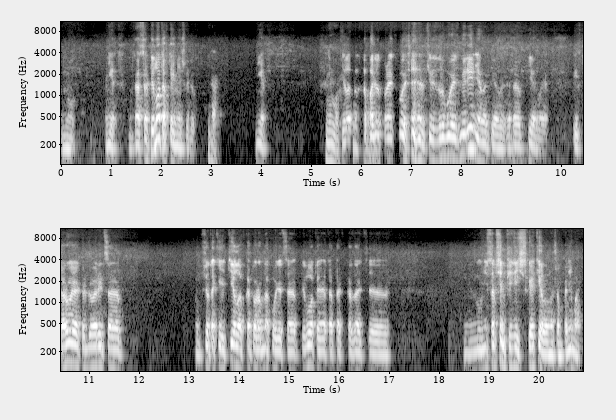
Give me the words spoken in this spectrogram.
Ну, нет. Астропилотов ты имеешь в виду? Да. Нет. Не может. Дело в том, что полет происходит через другое измерение, во-первых, это первое. И второе, как говорится, ну, все-таки тело, в котором находятся пилоты, это, так сказать, э, ну, не совсем физическое тело в нашем понимании.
